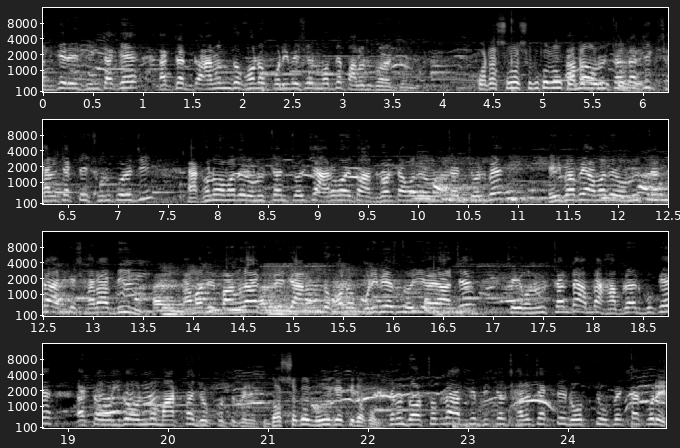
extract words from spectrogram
আজকের এই দিনটাকে একটা আনন্দ ঘন পরিবেশের মধ্যে পালন করার জন্য। কটার সময় শুরু করলাম আমরা অনুষ্ঠানটা ঠিক সাড়ে চারটেয় শুরু করেছি। এখনও আমাদের অনুষ্ঠান চলছে আরও হয়তো আধ ঘণ্টা আমাদের অনুষ্ঠান চলবে। এইভাবে আমাদের অনুষ্ঠানটা আজকে সারা দিন আমাদের বাংলা জুড়ে যে আনন্দ ঘন পরিবেশ তৈরি হয়ে আছে সেই অনুষ্ঠানটা আমরা হাবড়ার বুকে একটা অন্য অন্য মাত্রা যোগ করতে পেরেছি। দর্শকের ভূমিকা কীরকম? দেখুন দর্শকরা আজকে বিকেল সাড়ে চারটে রোদকে উপেক্ষা করে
